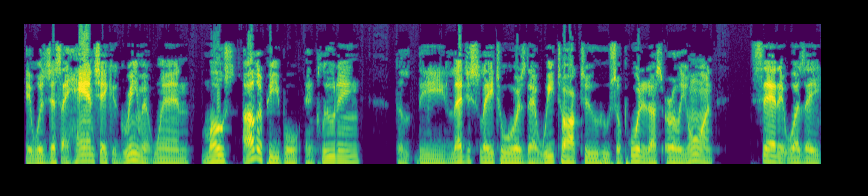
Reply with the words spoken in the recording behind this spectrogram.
it was just a handshake agreement when most other people, including the, the legislators that we talked to who supported us early on, said it was a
